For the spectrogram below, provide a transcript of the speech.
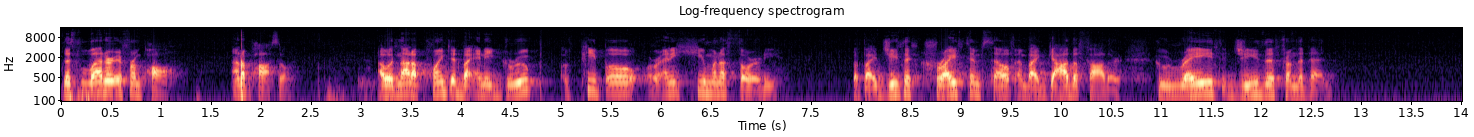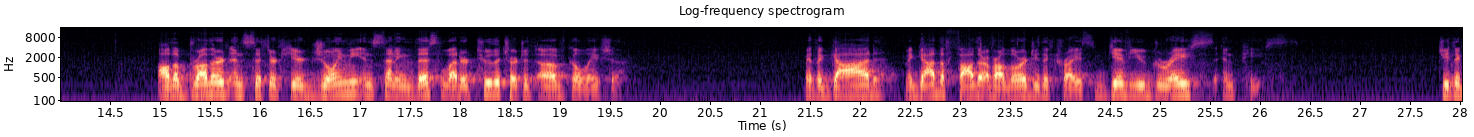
This letter is from Paul, an apostle. I was not appointed by any group of people or any human authority, but by Jesus Christ himself and by God the Father, who raised Jesus from the dead. All the brothers and sisters here join me in sending this letter to the churches of Galatia. May the God, may God the Father of our Lord Jesus Christ give you grace and peace. Jesus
